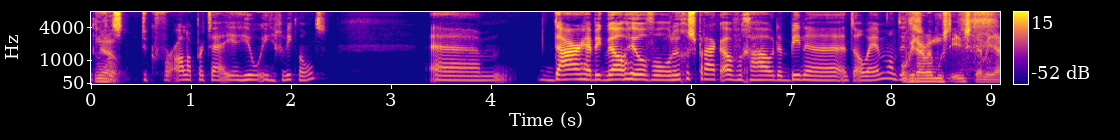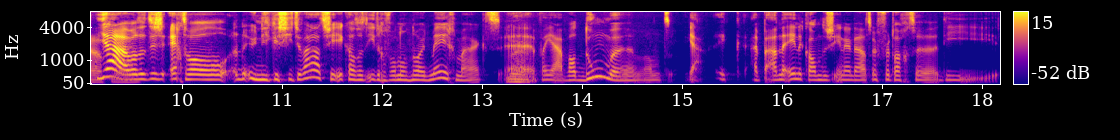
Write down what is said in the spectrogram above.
Dat Ja. was natuurlijk voor alle partijen heel ingewikkeld. Ehm, daar heb ik wel heel veel ruggespraak over gehouden binnen het OM. Want Of je is- daarbij moest instemmen, ja. ja, Nee. want het is echt wel een unieke situatie. Ik had het in ieder geval nog nooit meegemaakt. Eh, van ja, wat doen we? Want ja, ik heb aan de ene kant dus inderdaad een verdachte die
